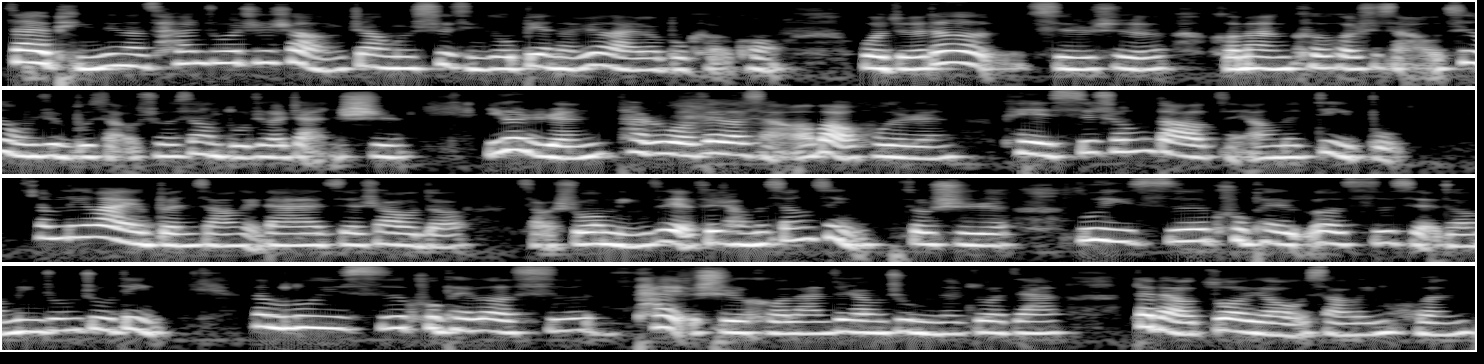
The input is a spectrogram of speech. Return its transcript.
在平静的餐桌之上，这样的事情就变得越来越不可控。我觉得，其实是荷曼·科赫是想要借用这部小说向读者展示，一个人他如果为了想要保护的人，可以牺牲到怎样的地步。那么，另外一本想要给大家介绍的小说，名字也非常的相近，就是路易斯·库佩勒斯写的《命中注定》。那么，路易斯·库佩勒斯他也是荷兰非常著名的作家，代表作有《小灵魂》《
